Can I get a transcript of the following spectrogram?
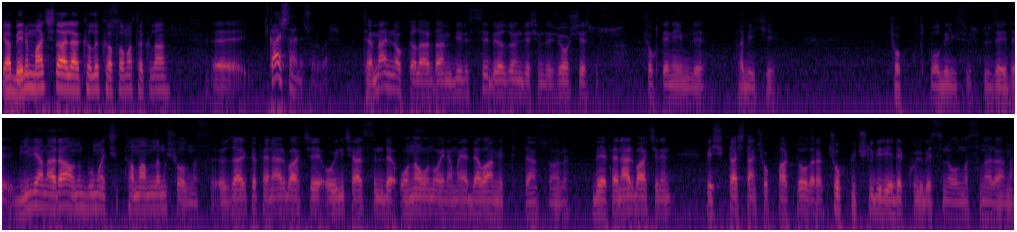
Ya benim maçla alakalı kafama takılan e, Kaç tane soru var? temel noktalardan birisi biraz önce şimdi Jorge Jesus çok deneyimli tabii ki. Çok futbol bilgisi üst düzeyde. Willian Arao'nun bu maçı tamamlamış olması. Özellikle Fenerbahçe oyun içerisinde 10'a 10 oynamaya devam ettikten sonra. Ve Fenerbahçe'nin Beşiktaş'tan çok farklı olarak çok güçlü bir yedek kulübesinin olmasına rağmen.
